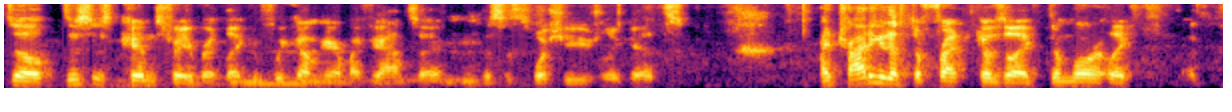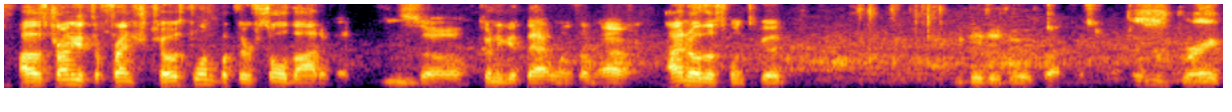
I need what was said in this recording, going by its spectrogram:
So this is Kim's favorite. Like if we come here, my fiance, Mhm. this is what she usually gets. I try to get us the French because like they're more like I was trying to get the French toast one, but they're sold out of it. Mm. So couldn't get that one. So I'm like, all right, I know this one's good. We need to do a breakfast one. This is great.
